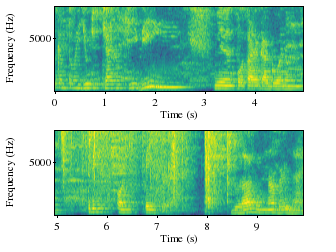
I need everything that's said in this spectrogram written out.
welcome to my YouTube channel TV Ngayon po tayo gagawa ng tricks on paper Vlog number 9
